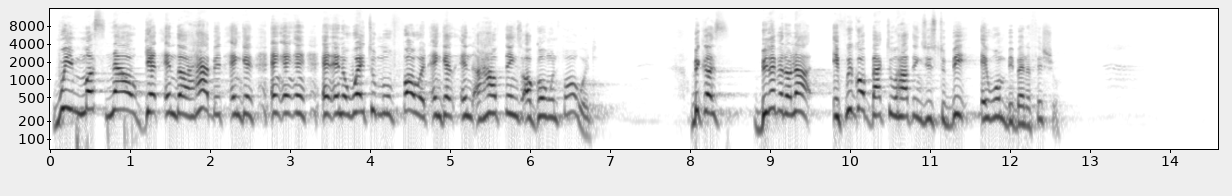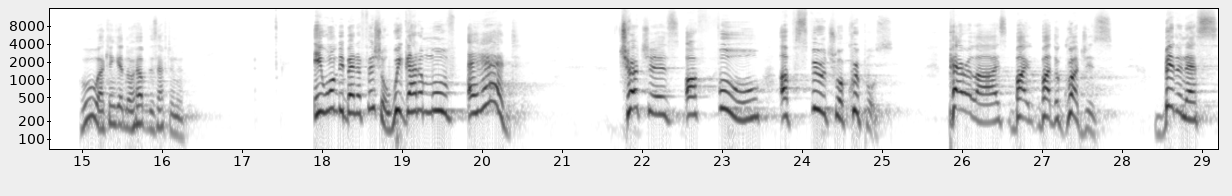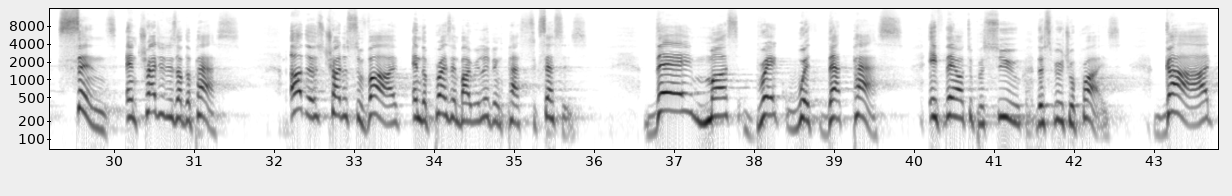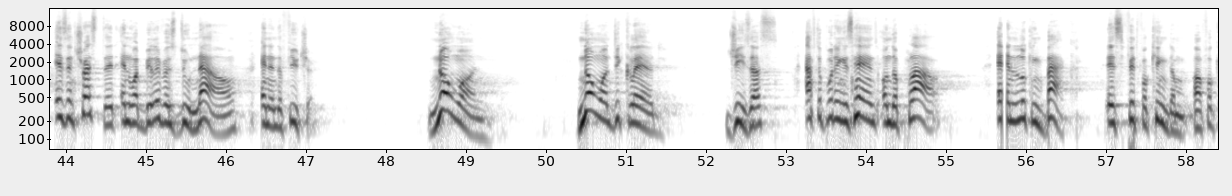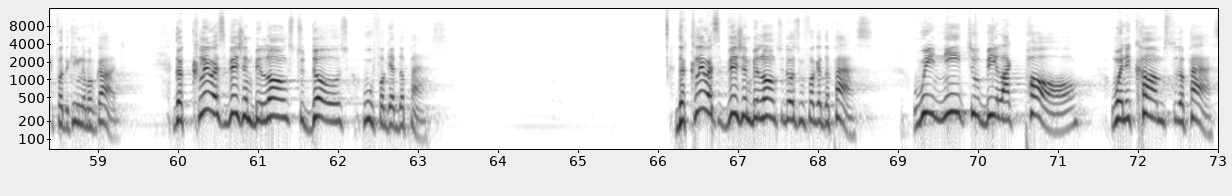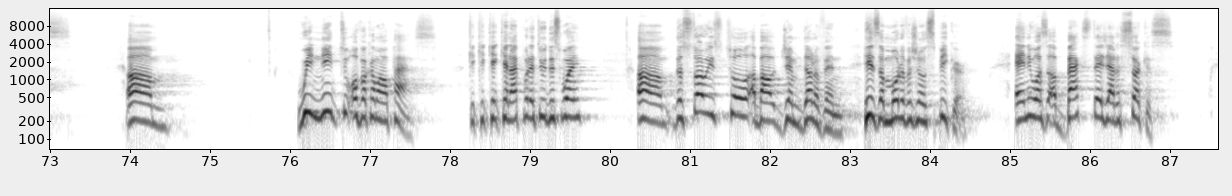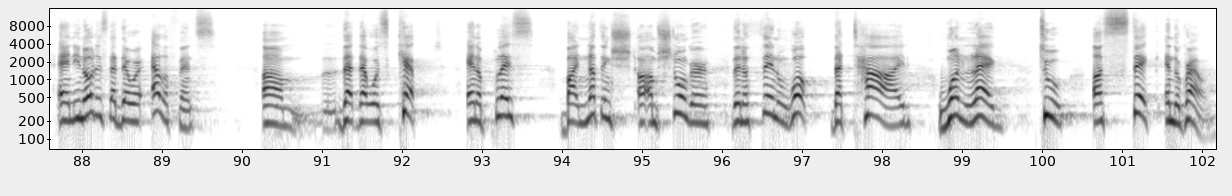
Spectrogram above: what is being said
We must now get in the habit and get and, and, and, and a way to move forward and get in how things are going forward. Because believe it or not, if we go back to how things used to be, it won't be beneficial. Ooh, I can't get no help this afternoon. It won't be beneficial. We got to move ahead. Churches are full of spiritual cripples, paralyzed by, by the grudges, bitterness, sins, and tragedies of the past. Others try to survive in the present by reliving past successes. They must break with that past if they are to pursue the spiritual prize. God is interested in what believers do now and in the future. No one, no one declared Jesus, after putting his hands on the plow and looking back, is fit for kingdom uh, for, for the kingdom of God. The clearest vision belongs to those who forget the past. The clearest vision belongs to those who forget the past. We need to be like Paul when it comes to the past. Um, we need to overcome our past. Can, can, can I put it to you this way? Um, the story is told about Jim Donovan. He's a motivational speaker. And he was a backstage at a circus. And he noticed that there were elephants um, that, that was kept in a place by nothing sh- um, stronger than a thin rope that tied one leg to a stake in the ground.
